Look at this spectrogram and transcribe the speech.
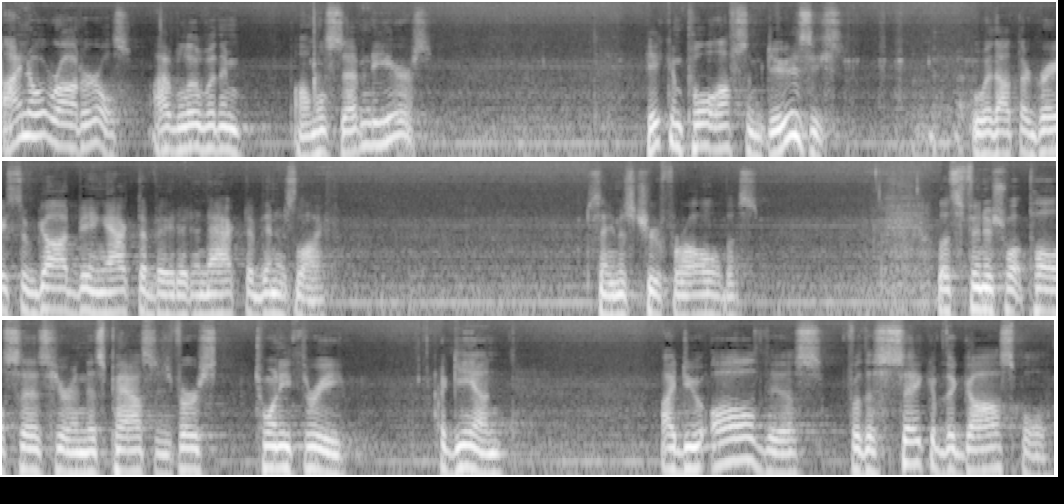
I know Rod Earls. I've lived with him almost 70 years. He can pull off some doozies without the grace of God being activated and active in his life. Same is true for all of us. Let's finish what Paul says here in this passage, verse 23. Again, I do all this for the sake of the gospel,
